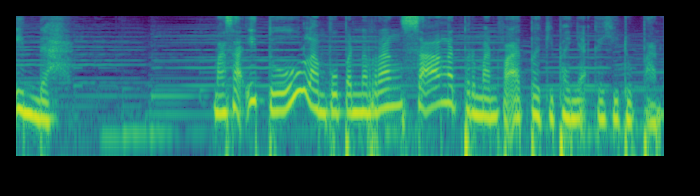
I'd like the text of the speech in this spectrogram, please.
indah. Masa itu, lampu penerang sangat bermanfaat bagi banyak kehidupan.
